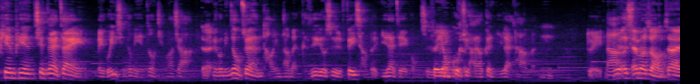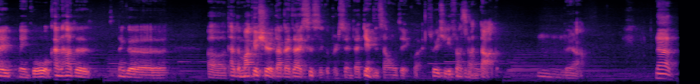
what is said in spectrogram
偏偏现在在美国疫情这么严重的情况下，对美，国民众虽然很讨厌他们，可是又是非常的依赖这些公司，非用不可比过去还要更依赖他们。嗯。对，那 Amazon 在美国，我看它的那个呃，它的 market share 大概在四十个 percent 在电子商务这一块，所以其实算是蛮大的。嗯，对啊，那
